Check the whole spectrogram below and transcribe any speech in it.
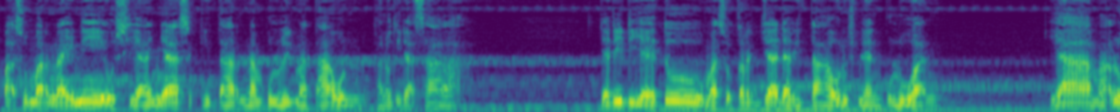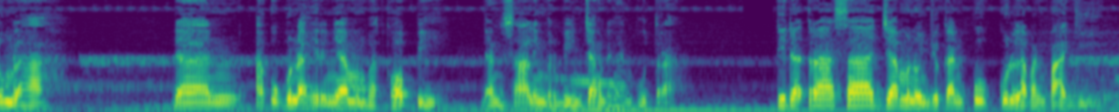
Pak Sumarna ini usianya sekitar 65 tahun kalau tidak salah. Jadi dia itu masuk kerja dari tahun 90-an Ya maklumlah Dan aku pun akhirnya membuat kopi Dan saling berbincang dengan Putra. Tidak terasa jam menunjukkan pukul 8 pagi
